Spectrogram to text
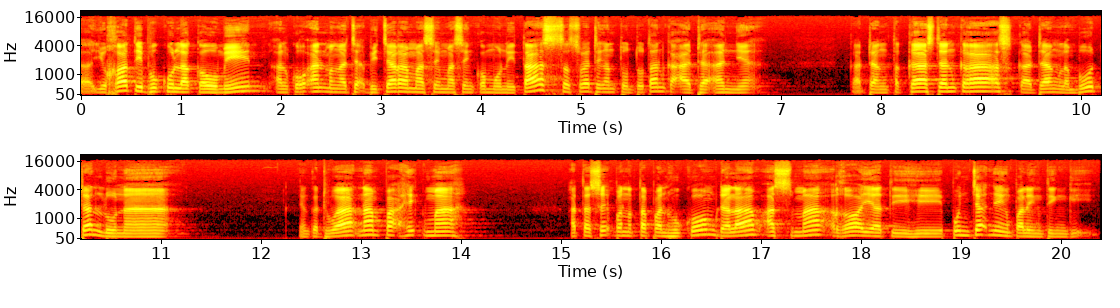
uh, yukhatibu kulla kaumin Al-Quran mengajak bicara masing-masing komunitas sesuai dengan tuntutan keadaannya kadang tegas dan keras, kadang lembut dan lunak. Yang kedua, nampak hikmah atas penetapan hukum dalam asma ghayatihi, puncaknya yang paling tinggi.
